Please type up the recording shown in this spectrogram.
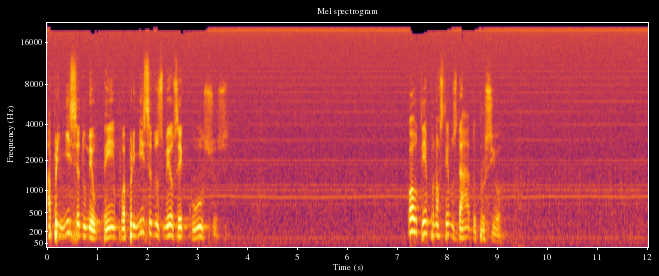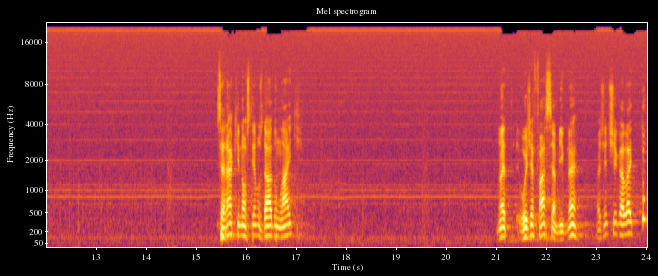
a primícia do meu tempo, a primícia dos meus recursos. Qual o tempo nós temos dado para o Senhor? Será que nós temos dado um like? Não é, hoje é fácil, amigo, né? A gente chega lá e tum,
